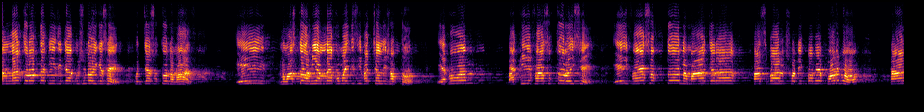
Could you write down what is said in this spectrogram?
আল্লাহর তরফ থেকে যেটা ঘোষণা হয়ে গেছে, পঞ্চাশ অক্ত নামাজ, এই নামাজ তো আমি আল্লাহ কমাই দিছি পাঁচচল্লিশ অক্ত এখন বাকি পাঁচ অক্ত রয়েছে এই পাঁচ অক্ত নামাজ যারা পাঁচবার সঠিকভাবে পড়ব তার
